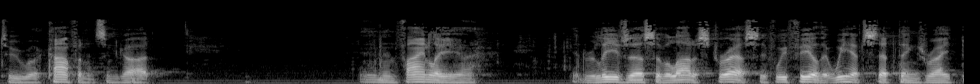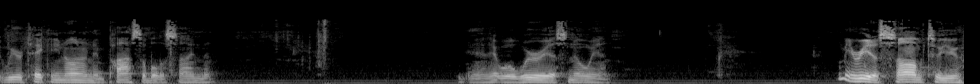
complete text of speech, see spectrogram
to uh, confidence in God. And then finally, uh, it relieves us of a lot of stress if we feel that we have to set things right. We are taking on an impossible assignment. And it will weary us no end. Let me read a psalm to you.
